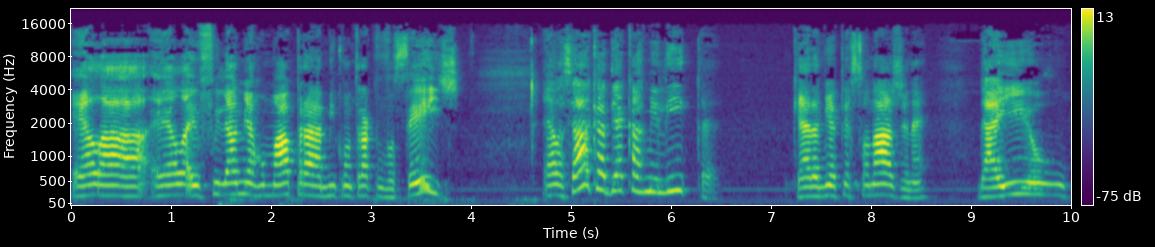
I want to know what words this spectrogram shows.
Ela, ela, eu fui lá me arrumar para me encontrar com vocês. Ela disse: Ah, cadê a Carmelita? Que era a minha personagem, né? Daí eu,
